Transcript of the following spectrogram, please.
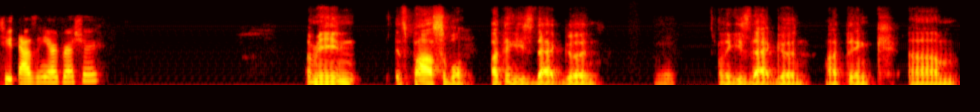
2,000 yard rusher? I mean, it's possible. I think he's that good. Mm-hmm. I think he's that good. I think, um,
